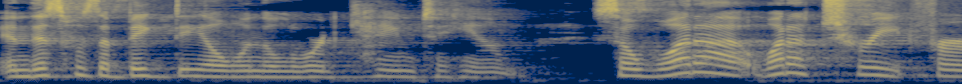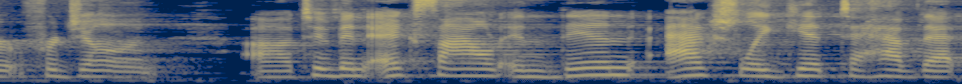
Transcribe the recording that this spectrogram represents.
And this was a big deal when the Lord came to him. So what a, what a treat for, for John. Uh, to have been exiled and then actually get to have that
